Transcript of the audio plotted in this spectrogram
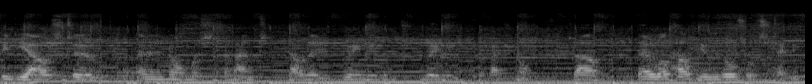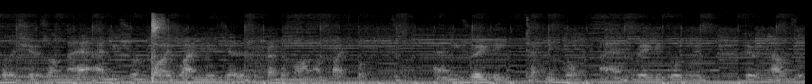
videos to an enormous amount. So that it really looks really professional. So they will help you with all sorts of technical issues on there and he's run by Wayne Lucia, there's a friend of mine on Facebook and he's really technical and really good with doing loads of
